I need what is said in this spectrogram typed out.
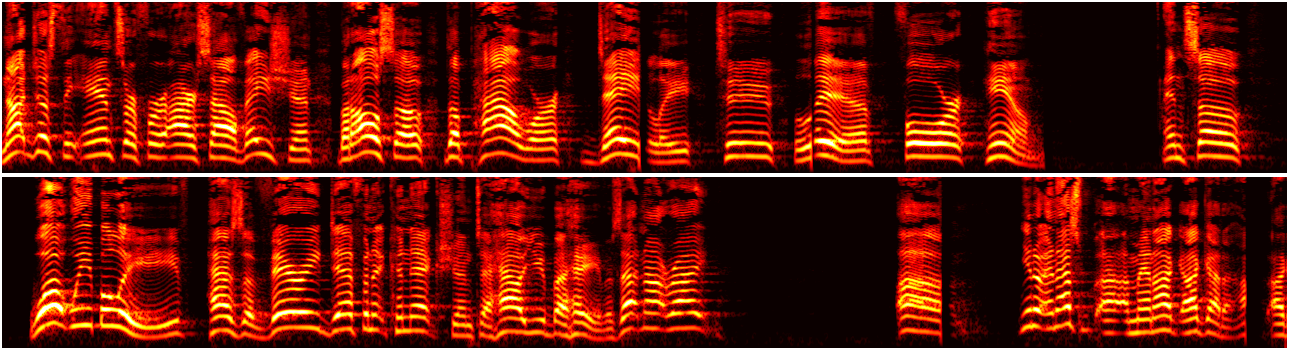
Not just the answer for our salvation, but also the power daily to live for Him. And so, what we believe has a very definite connection to how you behave. Is that not right? You know, and that's, uh, man, I, I got to, I, I,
